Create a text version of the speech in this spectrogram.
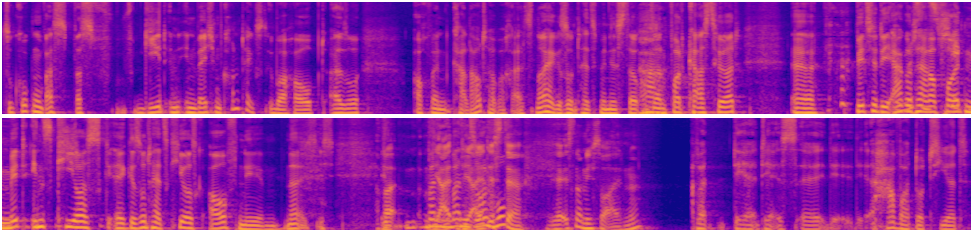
zu gucken, was, was geht in, in welchem Kontext überhaupt. Also, auch wenn Karl Lauterbach als neuer Gesundheitsminister unseren Podcast hört, äh, bitte die Ergotherapeuten mit ins Kiosk, äh, Gesundheitskiosk aufnehmen. Ne? Ich, ich, Aber äh, man, wie, alt- man wie soll alt ist der? Der ist noch nicht so alt, ne? Aber der, der ist äh, der, der Harvard dotiert.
